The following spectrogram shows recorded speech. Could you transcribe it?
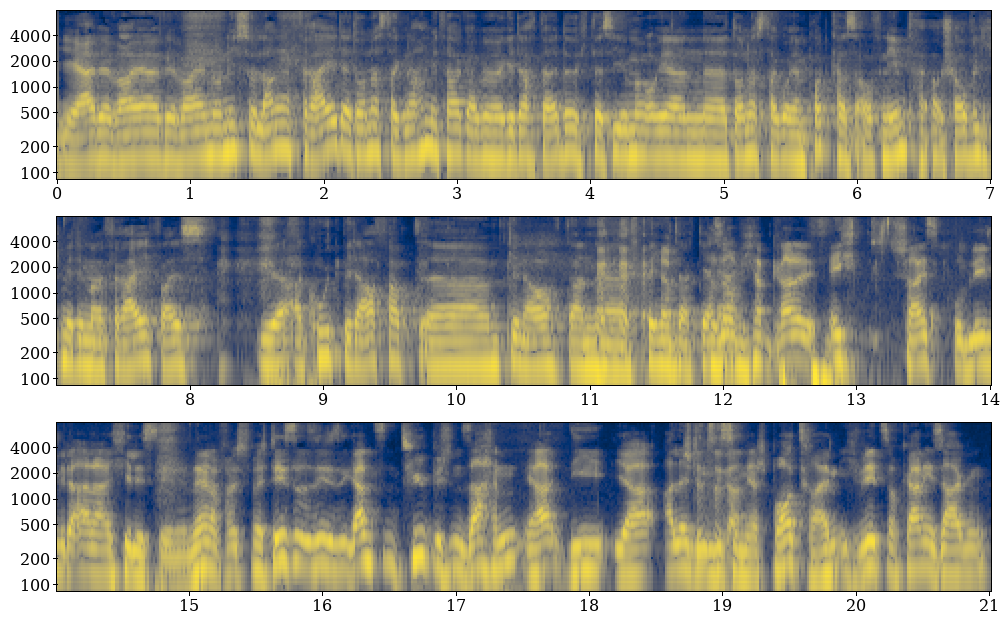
Ja, der war ja, der war ja noch nicht so lange frei, der Donnerstagnachmittag, aber ich habe gedacht, dadurch, dass ihr immer euren äh, Donnerstag euren Podcast aufnehmt, schaufel ich mir den mal frei, falls ihr akut Bedarf habt, äh, genau, dann äh, springe ich ja, da gerne. Pass auf, ich habe gerade echt scheiß Problem mit einer Achillessehne. Ne? Verstehst du diese ganzen typischen Sachen, ja, die ja alle Stimmt ein bisschen mehr Sport treiben. Ich will jetzt noch gar nicht sagen,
